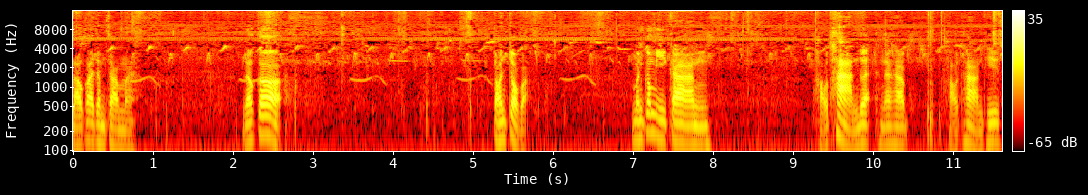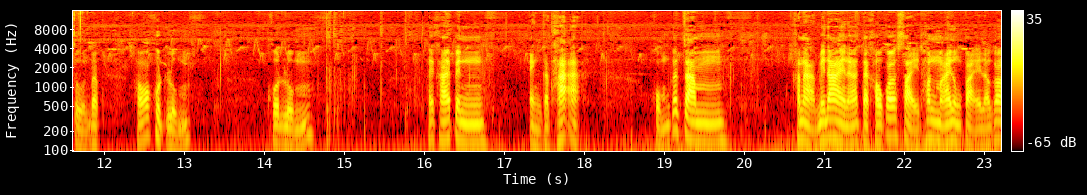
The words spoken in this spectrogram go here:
เราก็จำจำมา แล้วก็ ตอนจบอะมันก็มีการเผาถ่านด้วยนะครับ เผาถ่านที่ศูนย์แบบเขาก็ขุดหลุมขุดหลุม คล้ายๆเป็นแอ่งกระทะอะผมก็จำขนาดไม่ได้นะ แต่เขาก็ใส่ท่อนไม้ลงไป แล้วก็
